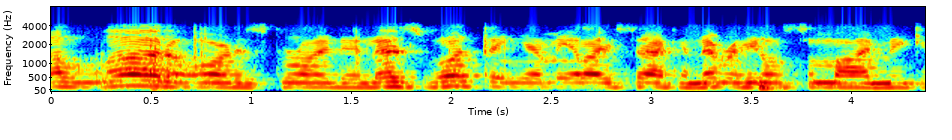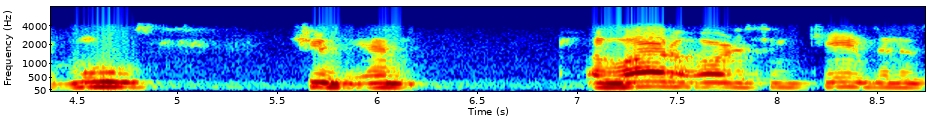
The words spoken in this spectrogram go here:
a lot of artists grinding. That's one thing. I mean, like I said, I can never hate on somebody making moves. Excuse me, and a lot of artists in Camden is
